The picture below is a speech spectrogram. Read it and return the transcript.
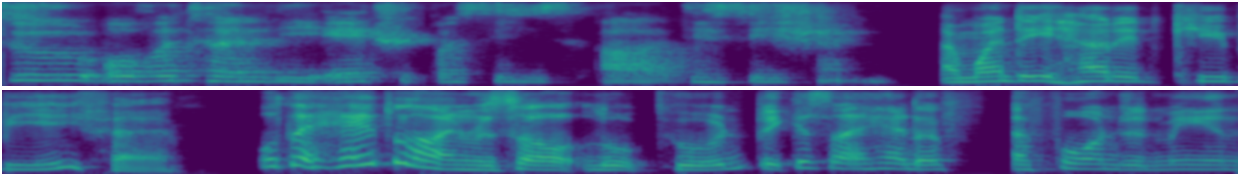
to overturn the ACCC's uh, decision. And Wendy, how did QBE fare? Well, the headline result looked good because they had a, a $400 million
